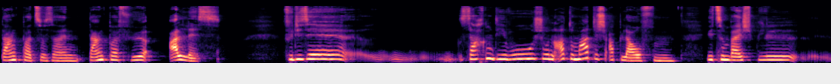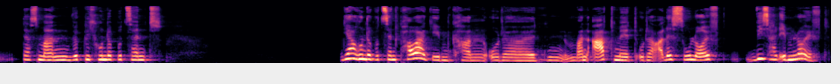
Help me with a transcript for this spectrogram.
dankbar zu sein, dankbar für alles. Für diese Sachen, die wo schon automatisch ablaufen, wie zum Beispiel, dass man wirklich 100% ja, 100% Power geben kann oder man atmet oder alles so läuft, wie es halt eben läuft.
